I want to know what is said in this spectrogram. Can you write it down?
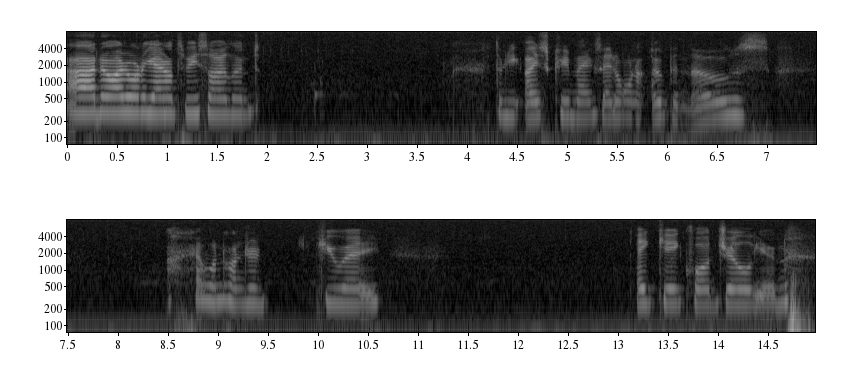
Ah, uh, no, I don't want to get on to be silent three ice cream eggs. I don't want to open those. I have 100 QA. AK quadrillion.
